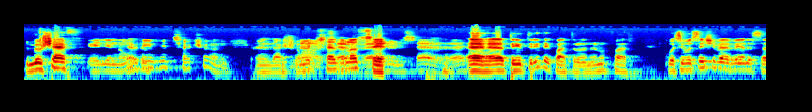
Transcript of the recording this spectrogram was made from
do meu chefe. Ele não É, tem 27 anos. Ele ainda chama Não, de é cédula C. velho, isso é velho. É, eu tenho 34 anos, eu não faço. Se você estiver vendo essa,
